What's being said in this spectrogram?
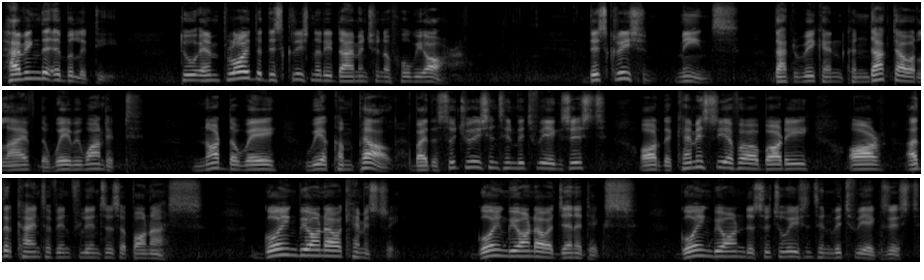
having the ability to employ the discretionary dimension of who we are. Discretion means that we can conduct our life the way we want it, not the way we are compelled by the situations in which we exist or the chemistry of our body or other kinds of influences upon us. Going beyond our chemistry, going beyond our genetics, going beyond the situations in which we exist,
